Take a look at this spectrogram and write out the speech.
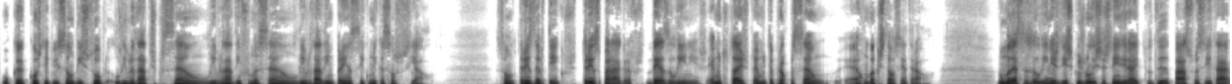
o que a Constituição diz sobre liberdade de expressão, liberdade de informação, liberdade de imprensa e comunicação social. São três artigos, 13 parágrafos, 10 alíneas. É muito texto, é muita preocupação, é uma questão central. Numa dessas alíneas diz que os jornalistas têm direito de, passo a citar,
